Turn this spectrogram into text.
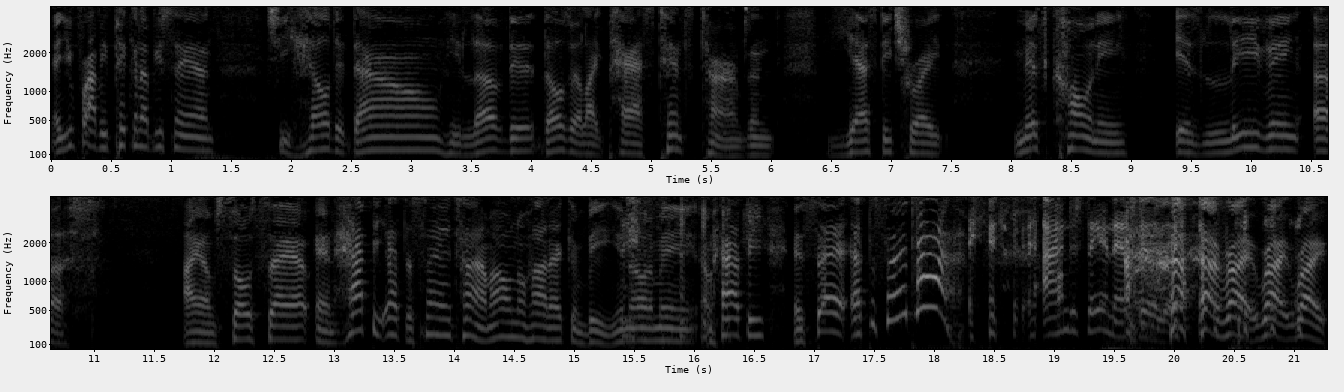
And you're probably picking up, you saying, she held it down. He loved it. Those are like past tense terms. And yes, Detroit, Miss Coney is leaving us. I am so sad and happy at the same time. I don't know how that can be. You know what I mean? I'm happy and sad at the same time. I understand that feeling. right, right, right.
